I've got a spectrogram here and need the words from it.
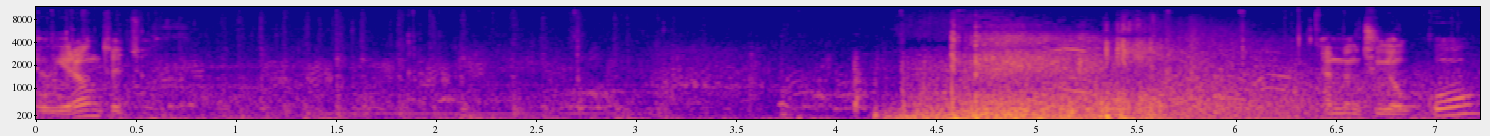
여기랑 저쪽. 한 명 죽였고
